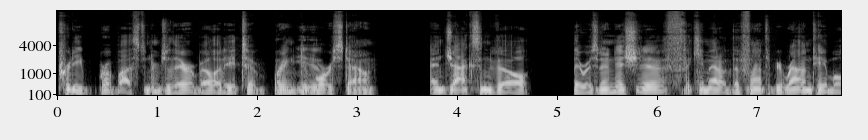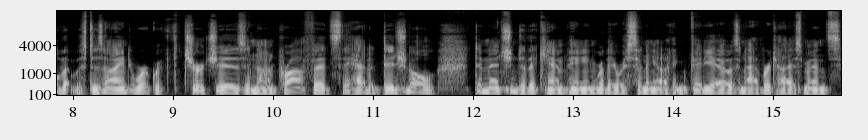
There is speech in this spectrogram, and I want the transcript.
pretty robust in terms of their ability to bring divorce down. And Jacksonville, there was an initiative that came out of the Philanthropy Roundtable that was designed to work with churches and nonprofits. They had a digital dimension to the campaign where they were sending out, I think, videos and advertisements.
